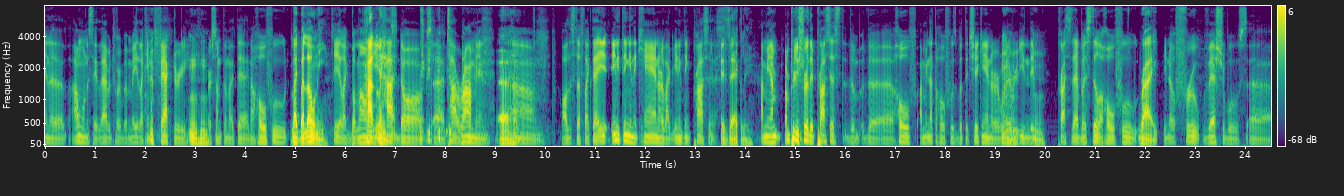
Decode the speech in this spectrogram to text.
in a I don't want to say laboratory, but made like in a factory Mm-hmm. or something like that. In a whole food, Like bologna. yeah, like bologna, Hot hot, dogs, uh, Thai ramen, Uh-huh. um, all the stuff like that. Anything in a can or like anything processed. exactly. I mean, I'm I'm pretty sure they processed the the uh, whole. I mean, not the whole foods, but the chicken or whatever Mhm, you're eating. They mhm. process that, but it's still a whole food. Right. You know, fruit, vegetables, uh,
